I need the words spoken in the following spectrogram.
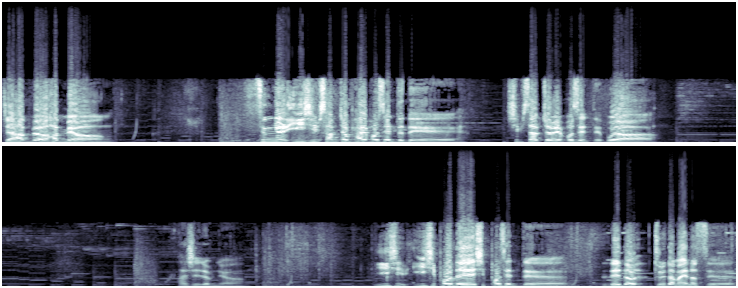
자, 한 명, 한 명. 승률 23.8%대 14.1% 뭐야? 좀요. 20 20%대 10% 레더 둘 다 마이너스.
